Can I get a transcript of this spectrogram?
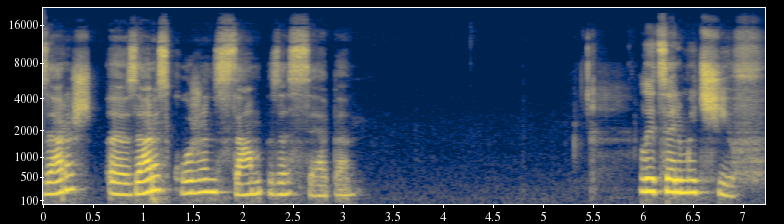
Зараз, е, зараз кожен сам за себе. Лицарь мечів.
